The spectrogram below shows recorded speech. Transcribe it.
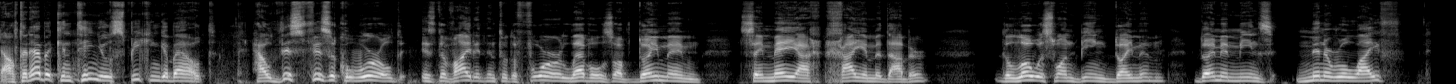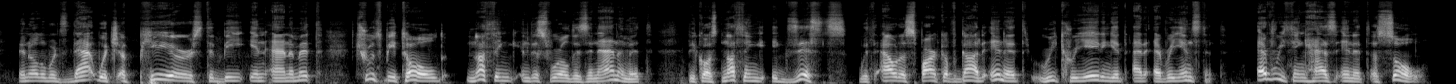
The Alter Rebbe continues speaking about how this physical world is divided into the four levels of doimim, tsemeach, chayim, medaber. The lowest one being doimim. Doimim means mineral life. In other words, that which appears to be inanimate. Truth be told, nothing in this world is inanimate because nothing exists without a spark of God in it, recreating it at every instant. Everything has in it a soul.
